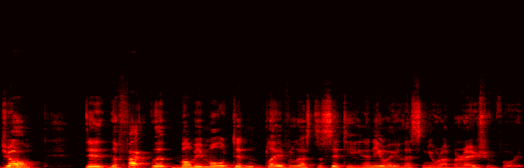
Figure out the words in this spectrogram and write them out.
John, the, the fact that Bobby Moore didn't play for Leicester City in any way lessen your admiration for him?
